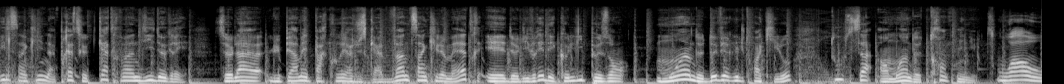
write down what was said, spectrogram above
il s'incline à presque 90 degrés. Cela lui permet de parcourir jusqu'à 25 km et de livrer des colis pesant moins de 2,3 kg, tout ça en moins de 30 minutes. Waouh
